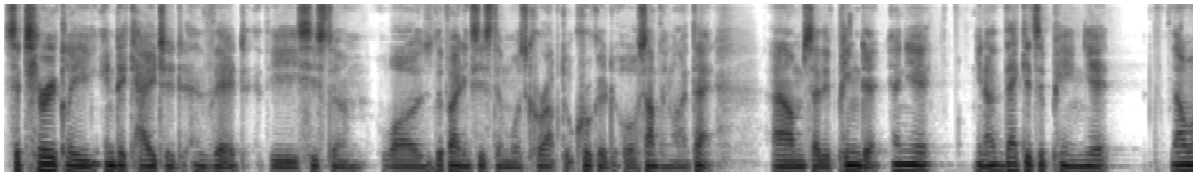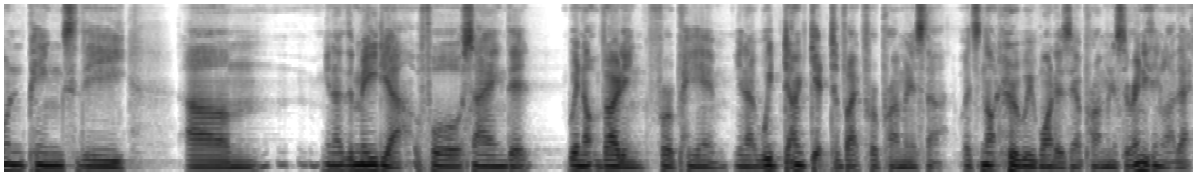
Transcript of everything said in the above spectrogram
satirically indicated that the system was, the voting system was corrupt or crooked or something like that. Um, so they've pinged it. And yet, you know, that gets a ping, yet no one pings the, um, you know, the media for saying that we're not voting for a PM. You know, we don't get to vote for a prime minister. It's not who we want as our prime minister or anything like that.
